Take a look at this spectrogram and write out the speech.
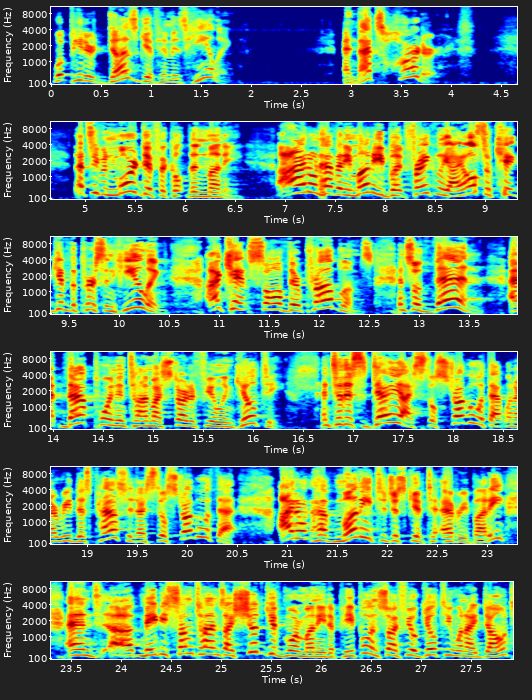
what Peter does give him is healing. And that's harder. That's even more difficult than money. I don't have any money, but frankly, I also can't give the person healing. I can't solve their problems. And so then, at that point in time, I started feeling guilty. And to this day, I still struggle with that when I read this passage. I still struggle with that. I don't have money to just give to everybody. And uh, maybe sometimes I should give more money to people. And so I feel guilty when I don't.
